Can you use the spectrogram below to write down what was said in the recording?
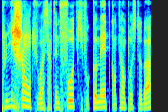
plus méchant, tu vois, certaines fautes qu'il faut commettre quand tu es en poste bas.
